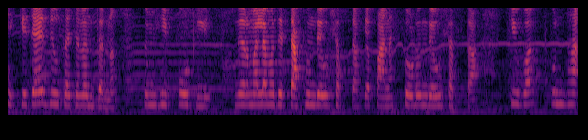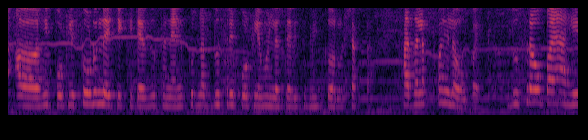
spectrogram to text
एक्केचाळीस दिवसाच्या नंतरनं तुम्ही ही पोटली निर्मल्यामध्ये टाकून देऊ शकता किंवा पाण्यात सोडून देऊ शकता. किंवा पुन्हा ही पोटली सोडून द्यायची एक्केचाळीस दिवसांनी आणि पुन्हा दुसरी पोटली म्हणलं तरी तुम्ही करू शकता. हा झाला पहिला उपाय. दुसरा उपाय आहे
